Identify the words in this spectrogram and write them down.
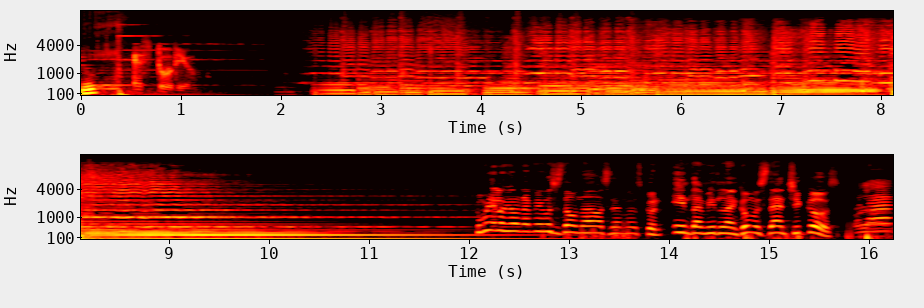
Noob Studio. Como ya lo vieron amigos, estamos nada más y nada menos con Inda Midland. ¿Cómo están chicos? Hola.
